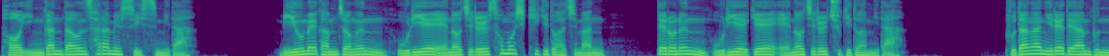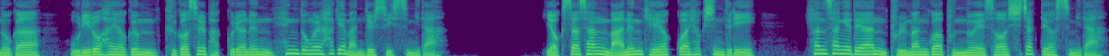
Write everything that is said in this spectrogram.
더 인간다운 사람일 수 있습니다. 미움의 감정은 우리의 에너지를 소모시키기도 하지만 때로는 우리에게 에너지를 주기도 합니다. 부당한 일에 대한 분노가 우리로 하여금 그것을 바꾸려는 행동을 하게 만들 수 있습니다. 역사상 많은 개혁과 혁신들이 현상에 대한 불만과 분노에서 시작되었습니다.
